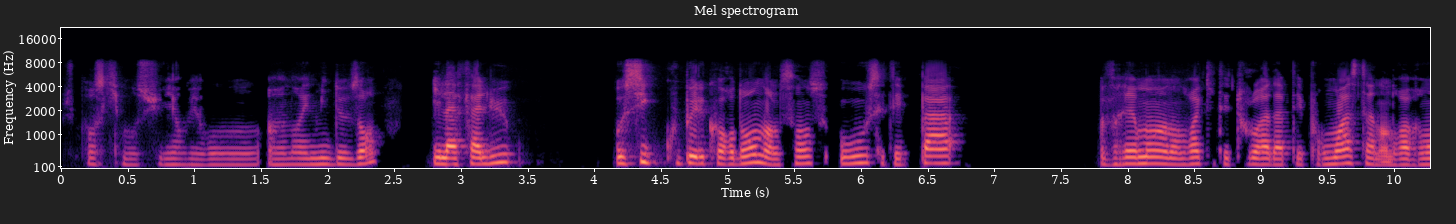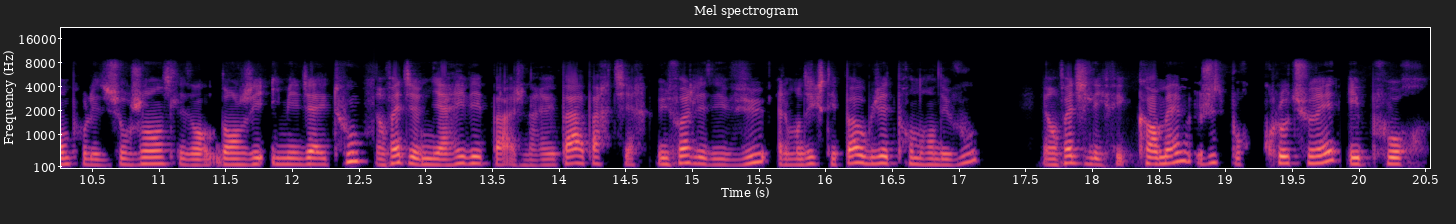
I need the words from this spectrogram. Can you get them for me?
je pense qu'ils m'ont suivi environ un an et demi, deux ans. Il a fallu aussi couper le cordon dans le sens où c'était pas vraiment un endroit qui était toujours adapté pour moi, c'était un endroit vraiment pour les urgences, les dangers immédiats et tout. En fait, je n'y arrivais pas, je n'arrivais pas à partir. Une fois, je les ai vus, elles m'ont dit que j'étais pas obligée de prendre rendez-vous. Et en fait, je l'ai fait quand même, juste pour clôturer et pour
